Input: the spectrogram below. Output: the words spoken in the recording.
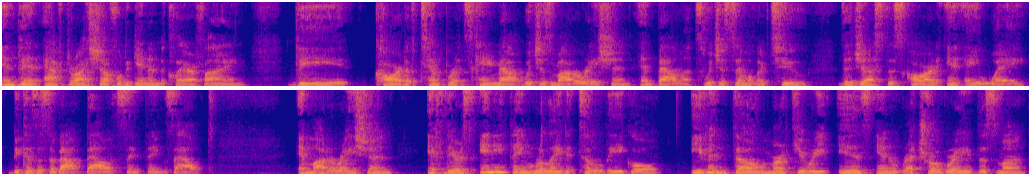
and then after I shuffled again in the clarifying, the card of temperance came out, which is moderation and balance, which is similar to the justice card in a way, because it's about balancing things out in moderation. If there's anything related to legal, even though Mercury is in retrograde this month,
